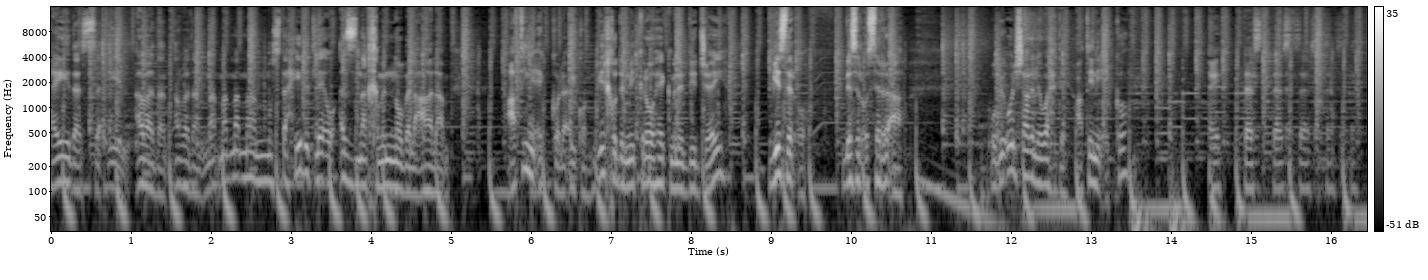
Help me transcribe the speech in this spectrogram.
هيدا السئيل ابدا ابدا. ما, ما, ما مستحيل تلاقوا أزنخ منه بالعالم. أعطيني ايكو لكم بياخد الميكرو هيك من الدي جي بيسرقه بيسرقوا سرقة. وبيقول شغلة وحدة. أعطيني ايكو إيه test test test test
